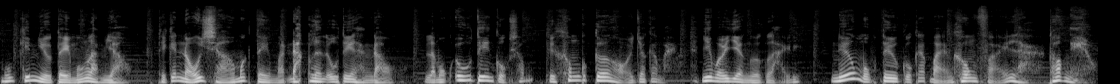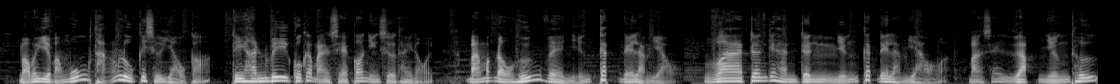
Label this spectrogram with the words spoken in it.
muốn kiếm nhiều tiền, muốn làm giàu. Thì cái nỗi sợ mất tiền mà đặt lên ưu tiên hàng đầu là một ưu tiên cuộc sống thì không có cơ hội cho các bạn. Nhưng mà bây giờ ngược lại đi nếu mục tiêu của các bạn không phải là thoát nghèo, mà bây giờ bạn muốn thẳng luôn cái sự giàu có, thì hành vi của các bạn sẽ có những sự thay đổi. Bạn bắt đầu hướng về những cách để làm giàu. Và trên cái hành trình những cách để làm giàu bạn sẽ gặp những thứ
